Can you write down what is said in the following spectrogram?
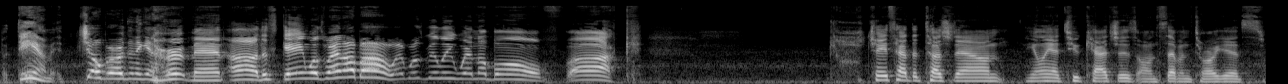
But damn it, Joe Burrow didn't get hurt, man. Ah, uh, this game was winnable. It was really winnable. Fuck. Chase had the touchdown. He only had two catches on seven targets.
